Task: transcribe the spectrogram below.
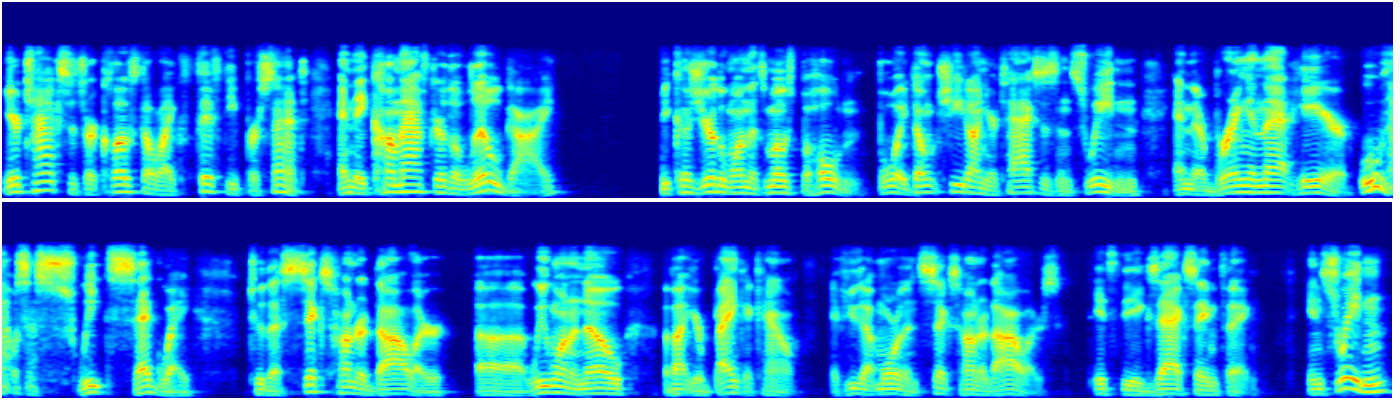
your taxes are close to like 50%. And they come after the little guy because you're the one that's most beholden. Boy, don't cheat on your taxes in Sweden. And they're bringing that here. Ooh, that was a sweet segue to the $600. Uh, we want to know about your bank account if you got more than $600. It's the exact same thing. In Sweden,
